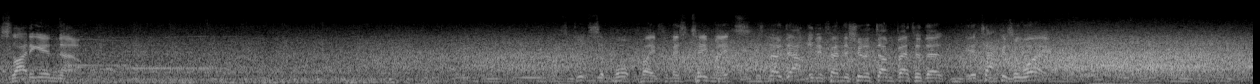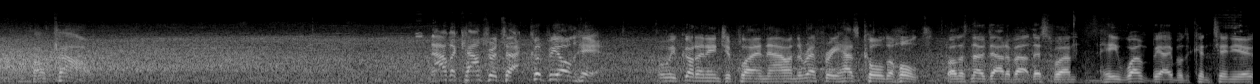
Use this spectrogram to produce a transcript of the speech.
Sliding in now. good support play from his teammates. There's no doubt the defender should have done better. The, the attacker's away. Falcao. Now the counter-attack could be on here. Well, we've got an injured player now, and the referee has called a halt. Well, there's no doubt about this one. He won't be able to continue.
